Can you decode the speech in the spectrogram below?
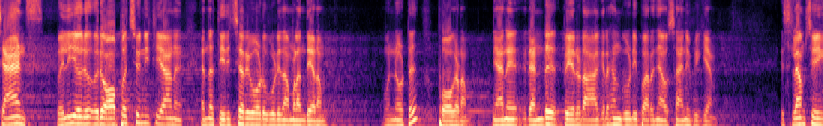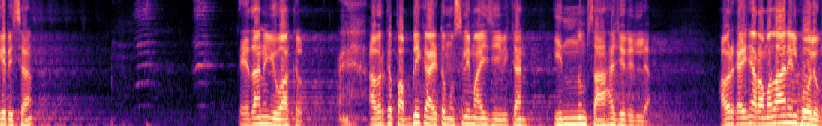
ചാൻസ് വലിയൊരു ഒരു ഓപ്പർച്യൂണിറ്റിയാണ് എന്ന തിരിച്ചറിവോടുകൂടി നമ്മൾ എന്ത് ചെയ്യണം മുന്നോട്ട് പോകണം. ഞാൻ രണ്ട് പേരുടെ ആഗ്രഹം കൂടി പറഞ്ഞ് അവസാനിപ്പിക്കുകയാണ് ഇസ്ലാം സ്വീകരിച്ച ഏതാനും യുവാക്കൾ അവർക്ക് പബ്ലിക്കായിട്ട് മുസ്ലിമായി ജീവിക്കാൻ ഇന്നും സാഹചര്യമില്ല. അവർ കഴിഞ്ഞ റമദാനിൽ പോലും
